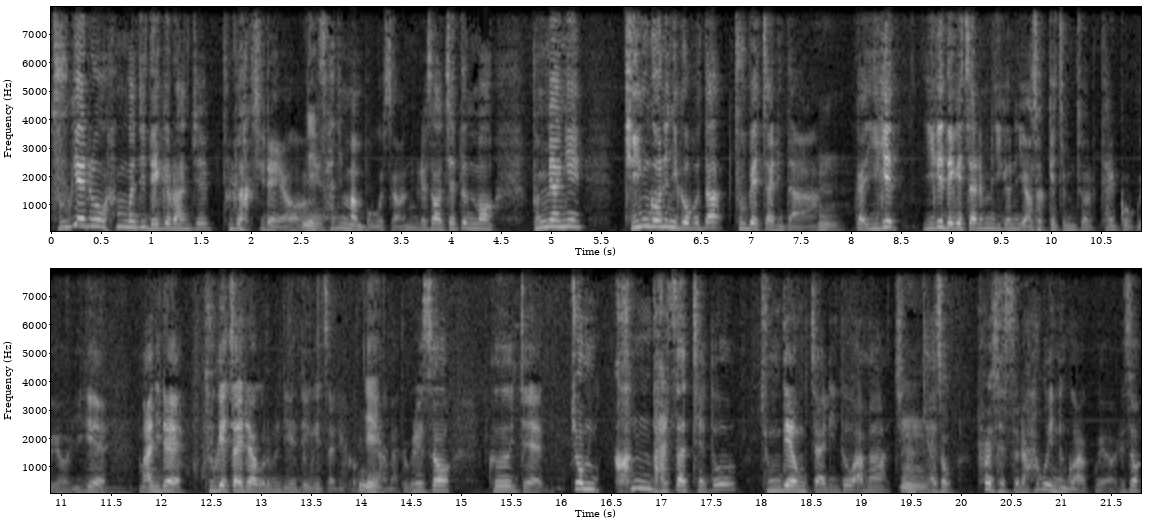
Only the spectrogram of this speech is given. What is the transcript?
두 개로 한 건지 네 개로 한지 불확실해요. 예. 사진만 보고선. 그래서 어쨌든 뭐 분명히 긴 거는 이거보다 두 배짜리다. 음. 그러니까 이게 이게 네 개짜리면 이거는 여섯 개 정도 될 거고요. 이게 만일에 두 개짜리라고 그러면 이게 네 개짜리일 겁니다. 예. 아마도. 그래서 그 이제 좀 큰 발사체도 중대형짜리도 아마 지금 음. 계속 프로세스를 하고 있는 것 같고요. 그래서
